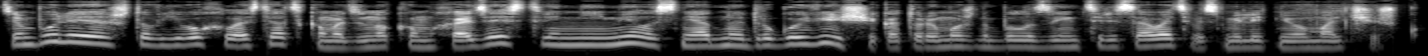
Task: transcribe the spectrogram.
Тем более, что в его холостяцком одиноком хозяйстве не имелось ни одной другой вещи, которой можно было заинтересовать восьмилетнего мальчишку.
